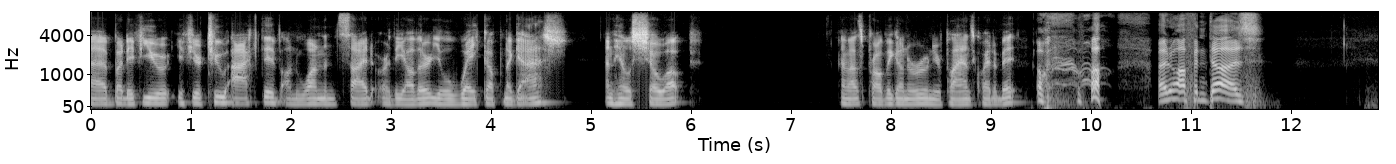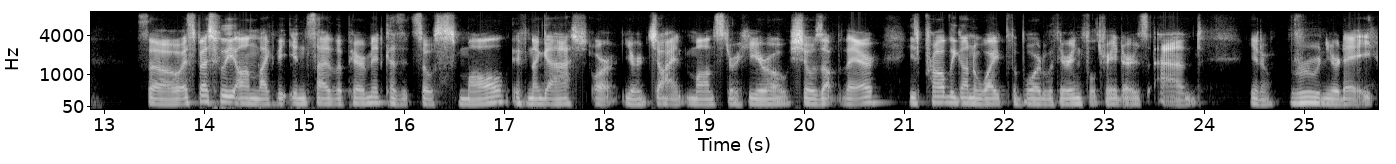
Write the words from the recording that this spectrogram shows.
Uh, but if you if you're too active on one side or the other, you'll wake up Nagash, and he'll show up, and that's probably going to ruin your plans quite a bit. oh well it often does So, especially on like the inside of the pyramid, because it's so small, if Nagash or your giant monster hero shows up there, he's probably going to wipe the board with your infiltrators and, you know, ruin your day.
